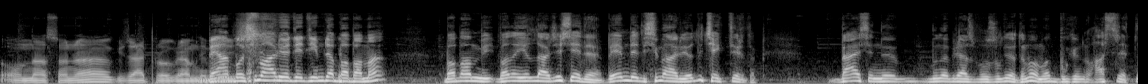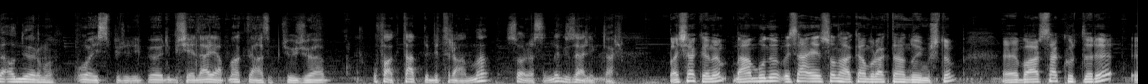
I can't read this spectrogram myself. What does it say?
ondan sonra güzel program demiş. Ben başım ağrıyor dediğimde babama babam bana yıllarca şey dedi. Benim de dişim ağrıyordu çektirdim. Ben şimdi buna biraz bozuluyordum ama bugün hasretle anlıyorum o, o espriyi. Böyle bir şeyler yapmak lazım çocuğa. Ufak tatlı bir travma sonrasında güzellikler. Başak Hanım ben bunu mesela en son Hakan Burak'tan duymuştum. Ee, bağırsak kurtları e,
